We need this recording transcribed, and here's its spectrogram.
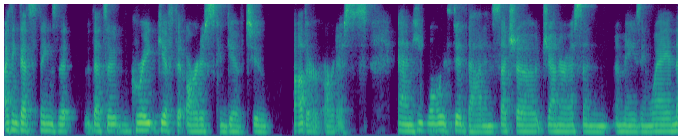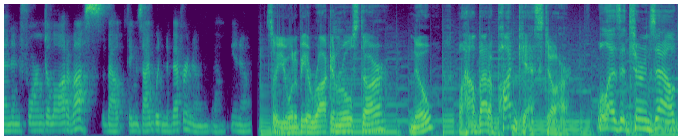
i think that's things that that's a great gift that artists can give to other artists and he always did that in such a generous and amazing way and then informed a lot of us about things i wouldn't have ever known about you know So, you want to be a rock and roll star? No? Well, how about a podcast star? Well, as it turns out,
